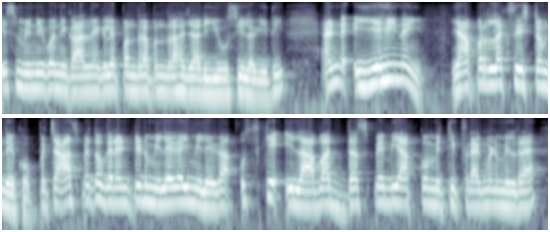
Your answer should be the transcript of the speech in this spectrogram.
इस मिनी को निकालने के लिए पंद्रह पंद्रह हज़ार यूसी लगी थी। एंड यही नहीं, यहाँ पर लक सिस्टम देखो 50 पे तो गारंटेड मिलेगा ही मिलेगा। उसके अलावा 10 पे भी आपको मिथिक फ्रैगमेंट मिल रहा है।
